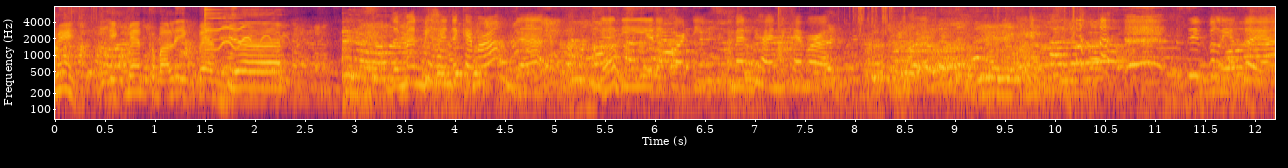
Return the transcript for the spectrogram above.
Nih, Iqben ke Bali, Iqben. Iya. The man behind the camera enggak jadi recording man behind the camera. Simple itu ya.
